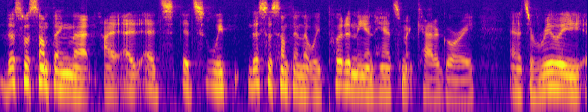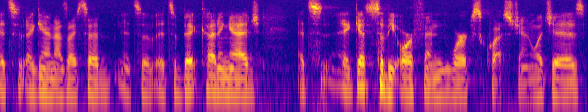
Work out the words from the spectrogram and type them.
this was something that I, I, it's it's we this is something that we put in the enhancement category, and it's a really it's again as I said it's a it's a bit cutting edge. It's it gets to the orphan works question, which is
